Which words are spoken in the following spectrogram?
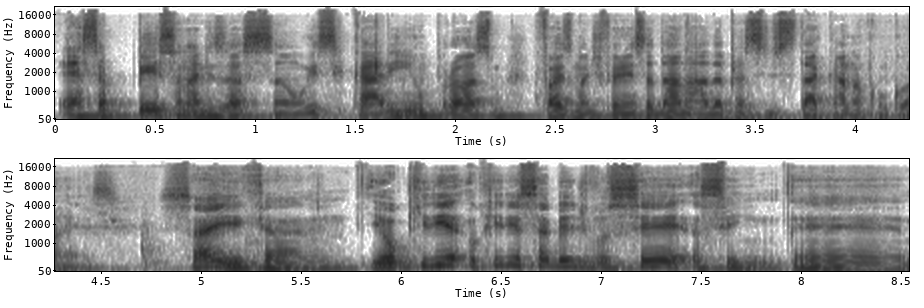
Essa personalização, esse carinho próximo faz uma diferença danada para se destacar na concorrência. Isso aí, cara. Eu queria, eu queria saber de você, assim, é,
